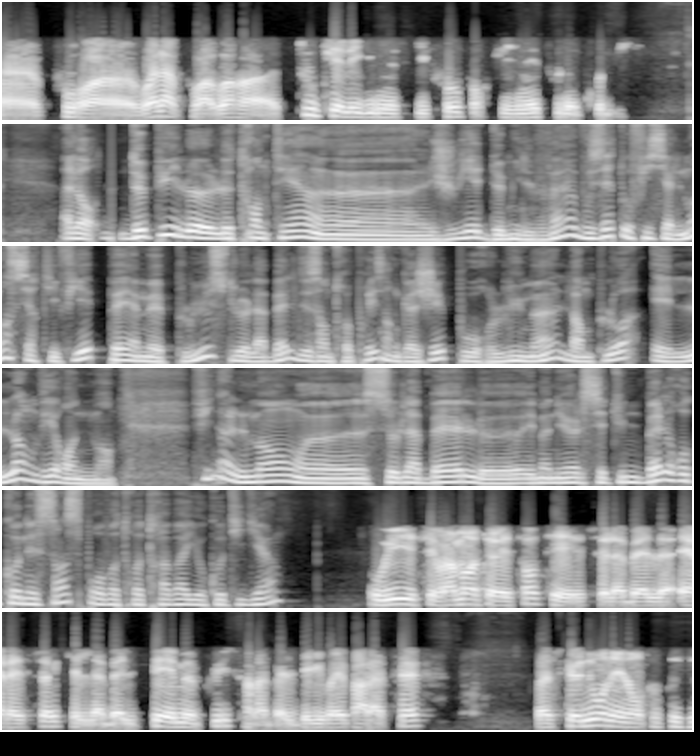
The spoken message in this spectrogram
euh, pour, euh, voilà, pour avoir toutes les légumineuses qu'il faut pour cuisiner tous nos produits. Alors, depuis le, 31 euh, juillet 2020, vous êtes officiellement certifié PME, le label des entreprises engagées pour l'humain, l'emploi et l'environnement. Finalement, euh, ce label, euh, Emmanuel, c'est une belle reconnaissance pour votre travail au quotidien? Oui, c'est vraiment intéressant. C'est ce label RSE qui est le label PME, un label délivré par la CEF. Parce que nous, on est une entreprise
